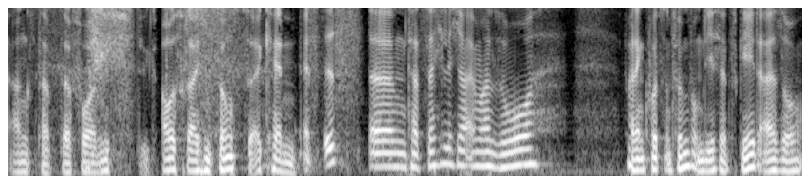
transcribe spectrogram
Angst habe davor, nicht ausreichend Songs zu erkennen. Es ist ähm, tatsächlich ja immer so, bei den kurzen fünf, um die es jetzt geht, also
